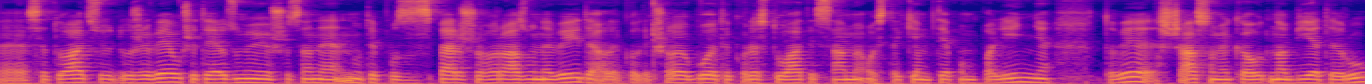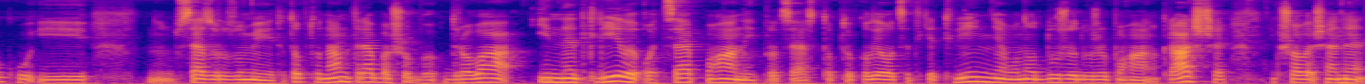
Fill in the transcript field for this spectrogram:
е, ситуацію дуже вивчити. Я розумію, що це не ну, типу, з першого разу не вийде, але коли якщо ви будете користуватись саме ось таким типом паління, то ви з часом яка от наб'єте руку і ну, все зрозумієте. Тобто нам треба, щоб дрова і не тліли, оце поганий процес. Тобто, коли оце таке тління, воно дуже-дуже погано. Краще, якщо ви ще не,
